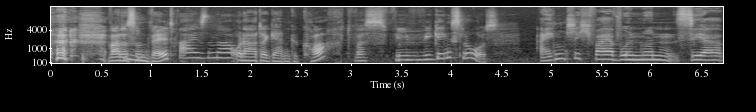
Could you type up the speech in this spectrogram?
War das so ein Weltreisender oder hat er gern gekocht? Was, wie wie ging es los? Eigentlich war er wohl nur ein sehr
